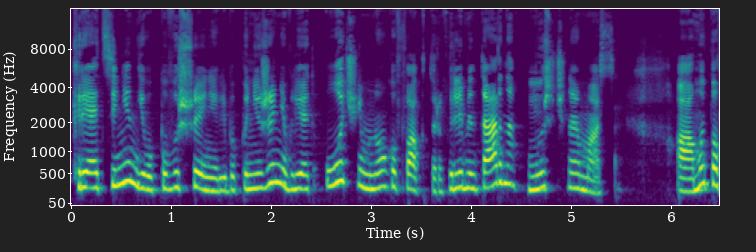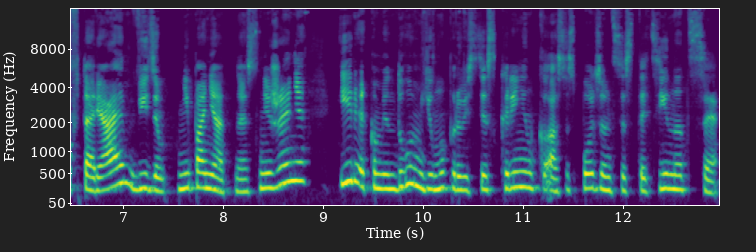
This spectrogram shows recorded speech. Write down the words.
креатинин, его повышение либо понижение влияет очень много факторов. Элементарно мышечная масса. А мы повторяем, видим непонятное снижение – и рекомендуем ему провести скрининг а, с использованием цистатина С.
